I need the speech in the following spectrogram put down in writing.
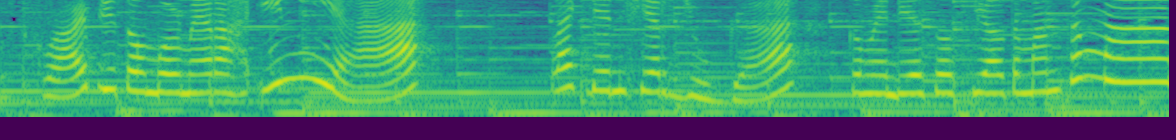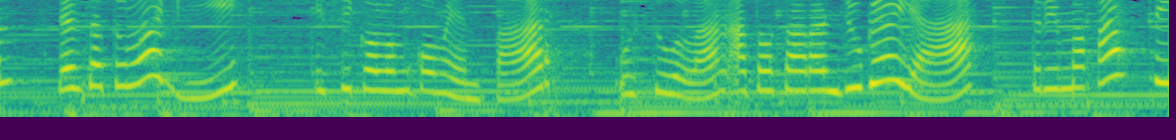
subscribe di tombol merah ini ya. Like dan share juga ke media sosial teman-teman. Dan satu lagi, isi kolom komentar, usulan atau saran juga ya. Terima kasih.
